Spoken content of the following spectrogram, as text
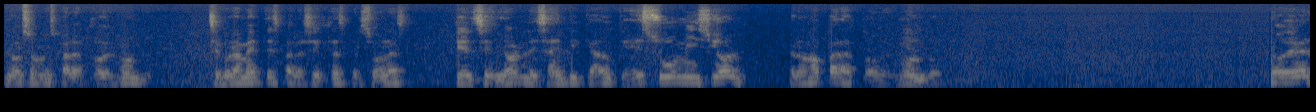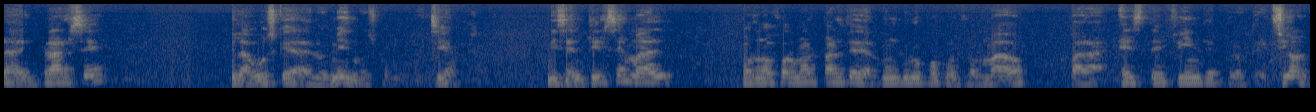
no solo es para todo el mundo. Seguramente es para ciertas personas que el Señor les ha indicado que es su misión, pero no para todo el mundo. No deben adentrarse en la búsqueda de los mismos, como decíamos, ni sentirse mal por no formar parte de algún grupo conformado para este fin de protección.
